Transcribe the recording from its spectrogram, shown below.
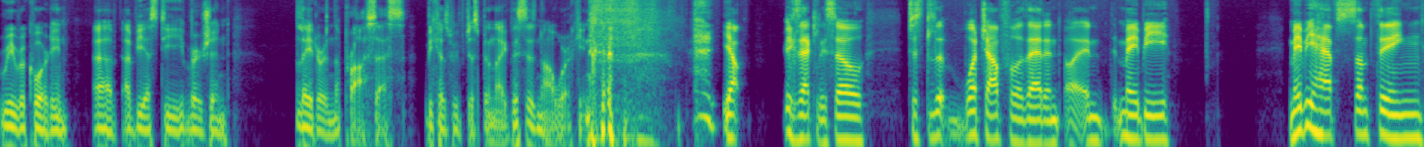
re-recording a, a vst version later in the process because we've just been like this is not working Yeah, exactly. So just watch out for that, and uh, and maybe maybe have something.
